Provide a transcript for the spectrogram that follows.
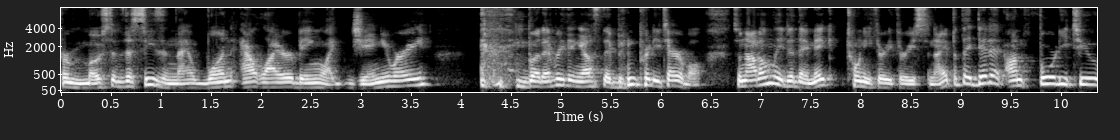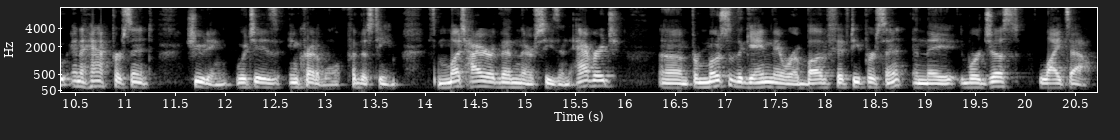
for most of the season. That one outlier being like January but everything else, they've been pretty terrible. So not only did they make 23 threes tonight, but they did it on 42.5% shooting, which is incredible for this team. It's much higher than their season average. Um, for most of the game, they were above 50%, and they were just lights out.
